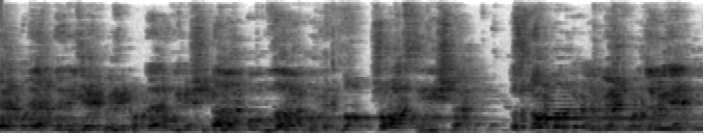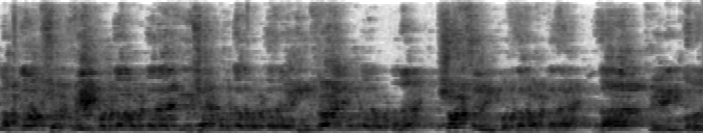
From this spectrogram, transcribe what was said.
এরপরে আপনি নিজে ট্রেড করতে এবং এটা শিখা লাগবো বোঝা লাগবো সহজ জিনিস না। তো স্টক মার্কেটে ইনভেস্ট করতে হইলে আপনি অপশন ট্রেড করতে পারতে না ফিউচার করতে পারতে না ইন্ট্রাডে করতে পারতে না শর্ট সেলিং করতে পারতে না। যারা ট্রেডিং করেন,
